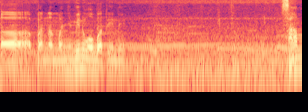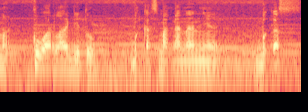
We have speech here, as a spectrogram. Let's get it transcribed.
uh, apa namanya minum obat ini. Sama keluar lagi tuh bekas makanannya bekas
